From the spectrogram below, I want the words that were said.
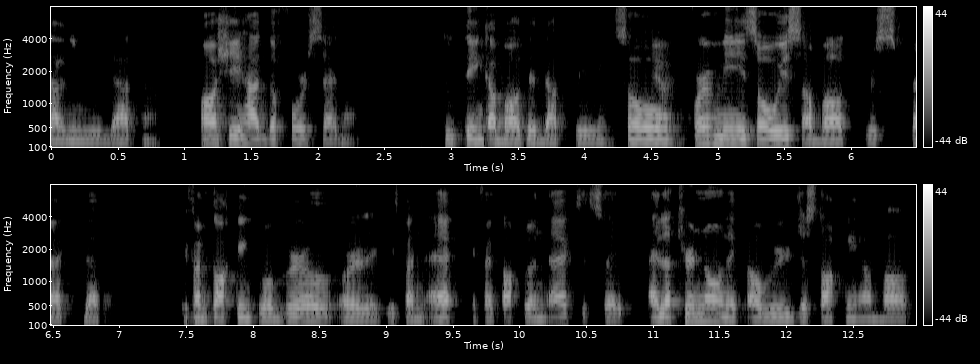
telling me that uh, oh she had the foresight uh, to think about it that way so Yeah. for me it's always about respect that if I'm talking to a girl or like if an ex, if I talk to an ex, it's like I let her know like oh we're just talking about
